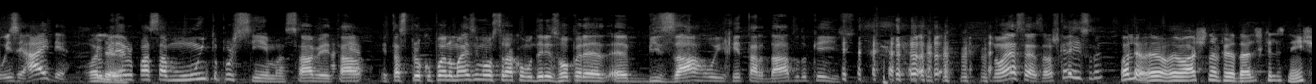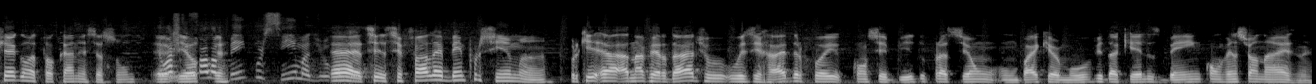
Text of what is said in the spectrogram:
o Easy Rider? Eu me lembro passa muito por cima, sabe? Ele tá, ele tá se preocupando mais em mostrar como o Dennis Hopper é, é bizarro e retardado do que isso. Não é, César? Acho que é isso, né? Olha, eu, eu acho na verdade que eles nem chegam a tocar nesse assunto. Eu, acho que ele fala eu- bem por cima de É, se, se fala é bem por cima. Porque, na verdade, o, Easy Rider foi concebido para ser um, um biker movie daqueles bem convencionais, né?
